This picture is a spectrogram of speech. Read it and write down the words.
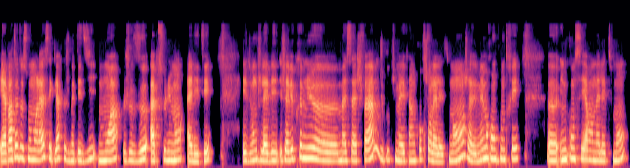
Et à partir de ce moment-là, c'est clair que je m'étais dit, moi, je veux absolument allaiter. Et donc, j'avais prévenu euh, ma sage-femme, du coup, qui m'avait fait un cours sur l'allaitement. J'avais même rencontré une conseillère en allaitement.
